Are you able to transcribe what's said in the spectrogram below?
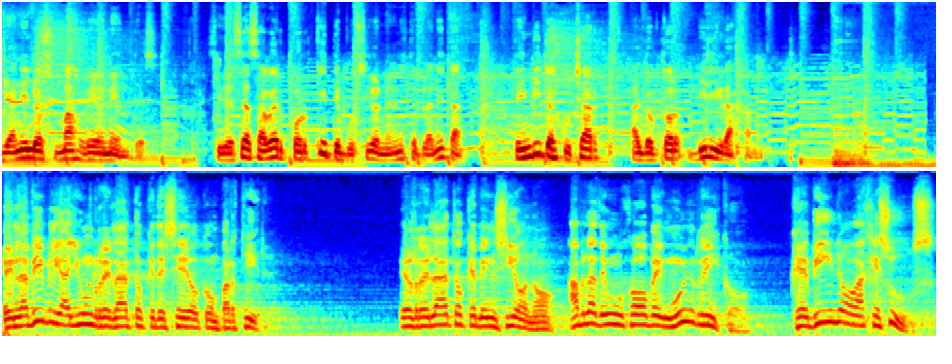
y anhelos más vehementes. Si deseas saber por qué te pusieron en este planeta, te invito a escuchar al doctor Billy Graham. En la Biblia hay un relato que deseo compartir. El relato que menciono habla de un joven muy rico que vino a Jesús.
